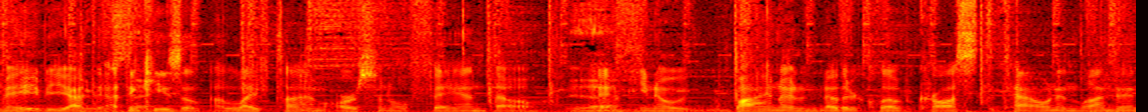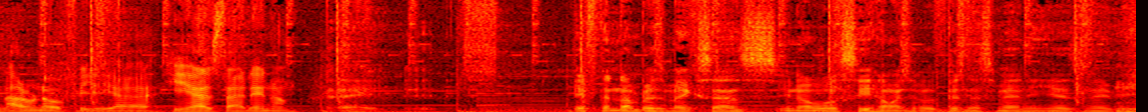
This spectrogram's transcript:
Maybe. I, th- I think thing. he's a, a lifetime Arsenal fan, though. Yeah. And, you know, buying another club across the town in London, I don't know if he uh, he has that in him. hey, if the numbers make sense, you know, we'll see how much of a businessman he is. Maybe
